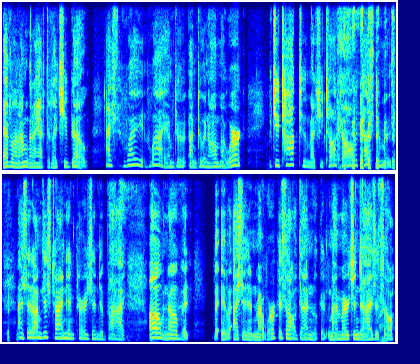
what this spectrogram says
"Evelyn, I'm going to have to let you go." I said, "Why? Why? I'm doing I'm doing all my work." But you talk too much. You talk to all the customers. I said, I'm just trying to encourage them to buy. Oh, no, but I said, and my work is all done. Look at my merchandise. It's all.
